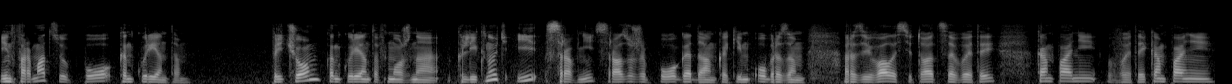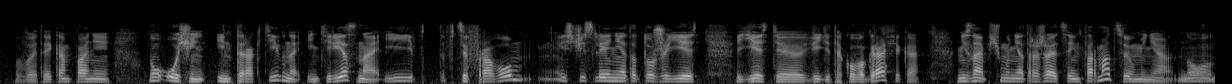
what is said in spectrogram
информацию по конкурентам. Причем конкурентов можно кликнуть и сравнить сразу же по годам, каким образом развивалась ситуация в этой компании, в этой компании, в этой компании. Ну, очень интерактивно, интересно. И в, в цифровом исчислении это тоже есть. Есть э, в виде такого графика. Не знаю, почему не отражается информация у меня, но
